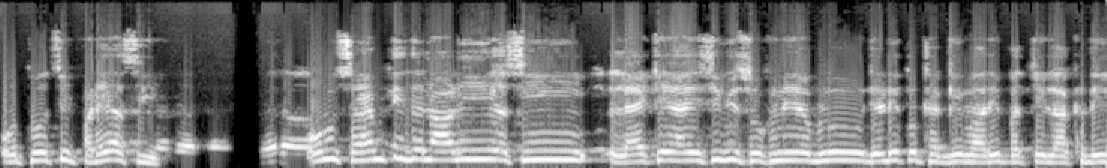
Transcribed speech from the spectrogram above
ਉੱਥੋਂ ਅਸੀਂ ਫੜਿਆ ਸੀ। ਉਹਨੂੰ ਸਹਿਮਤੀ ਦੇ ਨਾਲ ਹੀ ਅਸੀਂ ਲੈ ਕੇ ਆਏ ਸੀ ਵੀ ਸੁਖਨੇ ਅਬਲੂ ਜਿਹੜੀ ਤੂੰ ਠੱਗੀ ਮਾਰੀ 25 ਲੱਖ ਦੀ,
